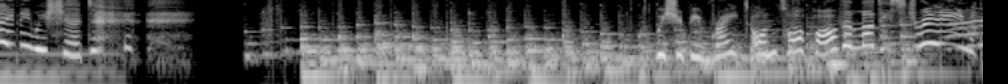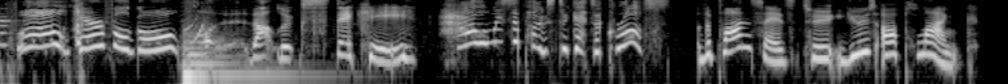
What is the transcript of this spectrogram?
Maybe we should. We should be right on top of the muddy stream! Whoa! Careful, Go! That looks sticky. How are we supposed to get across? The plan says to use a plank.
